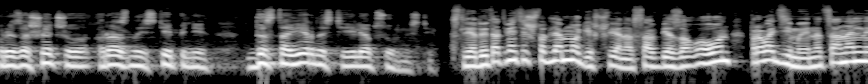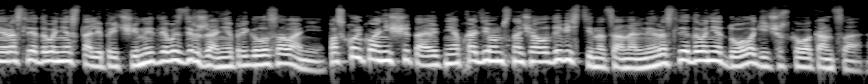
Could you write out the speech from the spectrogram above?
произошедшего разной степени достоверности или абсурдности. Следует отметить, что для многих членов Совбеза ООН проводимые национальные расследования стали причиной для воздержания при голосовании, поскольку они считают необходимым сначала довести национальные расследования до логического конца.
